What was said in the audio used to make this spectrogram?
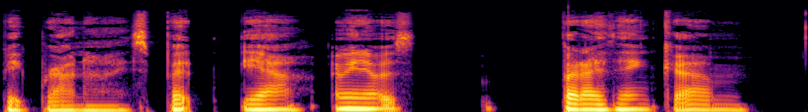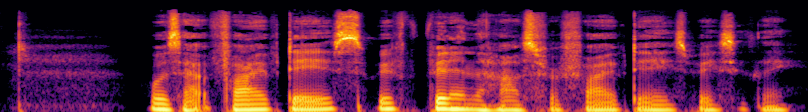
Big brown eyes, but yeah, I mean, it was. But I think um, was that five days? We've been in the house for five days, basically.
